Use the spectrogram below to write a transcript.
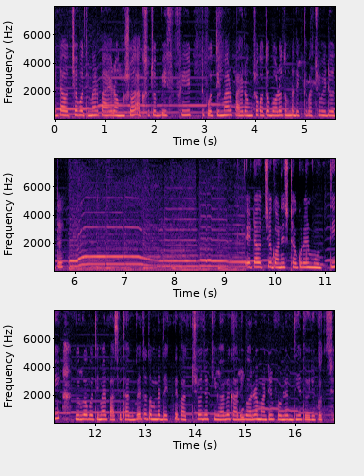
এটা হচ্ছে প্রতিমার পায়ের অংশ, একশো চব্বিশ ফিট প্রতিমার পায়ের অংশ কত বড় তোমরা দেখতে পাচ্ছ ভিডিওতে। এটা হচ্ছে গণেশ ঠাকুরের মূর্তি, দুর্গা প্রতিমার পাশে থাকবে। তো তোমরা দেখতে পাচ্ছ যে কীভাবে কারিগররা মাটির প্রলেপ দিয়ে তৈরি করছে।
